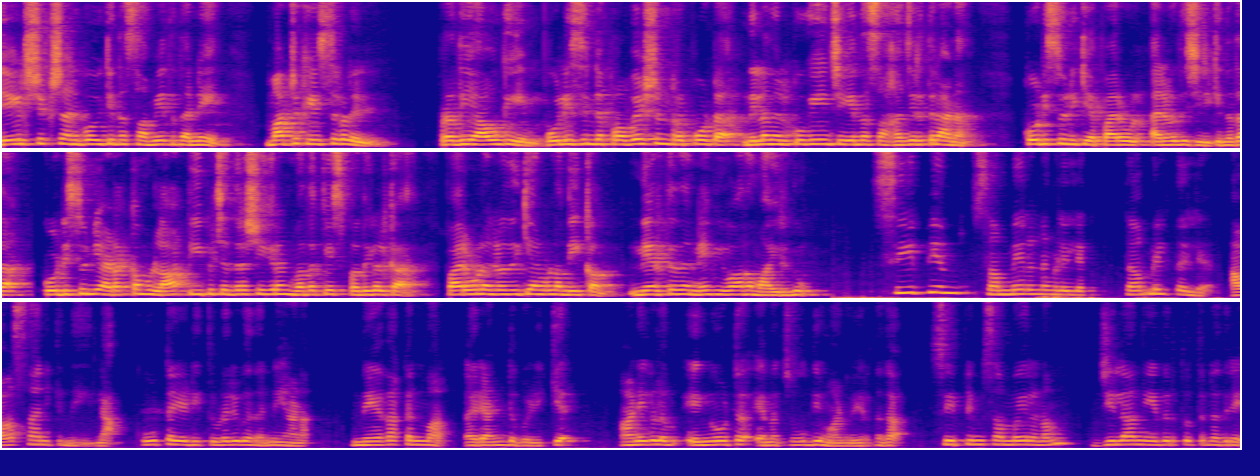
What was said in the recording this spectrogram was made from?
ജയിൽ ശിക്ഷ അനുഭവിക്കുന്ന സമയത്ത് തന്നെ മറ്റു കേസുകളിൽ പ്രതിയാവുകയും പോലീസിന്റെ പ്രൊബേഷൻ റിപ്പോർട്ട് നിലനിൽക്കുകയും ചെയ്യുന്ന സാഹചര്യത്തിലാണ് കൊടിസുനിക്ക് പരോൾ അനുവദിച്ചിരിക്കുന്നത്. കൊടിസുനി അടക്കമുള്ള ടി പി ചന്ദ്രശേഖരൻ വധക്കേസ് പ്രതികൾക്ക് പരോൾ അനുവദിക്കാനുള്ള നീക്കം നേരത്തെ തന്നെ വിവാദമായിരുന്നു. സി പി എം സമ്മേളനങ്ങളിലെ തമ്മിൽ തല്ല് അവസാനിക്കുന്നേയില്ല. കൂട്ടയടി തുടരുക തന്നെയാണ് നേതാക്കന്മാർ രണ്ട് വഴിക്ക്. അണികളും എങ്ങോട്ട് എന്ന ചോദ്യമാണ് ഉയർന്നത്. സി പി എം സമ്മേളനം ജില്ലാ നേതൃത്വത്തിനെതിരെ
